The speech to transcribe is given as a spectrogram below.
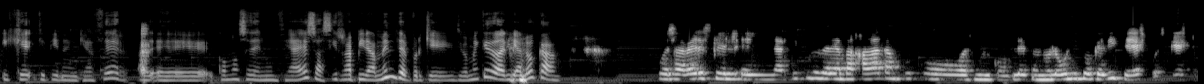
¿Y qué, qué, tienen que hacer? Eh, ¿Cómo se denuncia eso así rápidamente? Porque yo me quedaría loca. Pues a ver, es que el, artículo de la embajada tampoco es muy completo, ¿no? Lo único que dice es pues que esto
